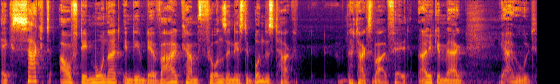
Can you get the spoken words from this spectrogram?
exakt auf den Monat, in dem der Wahlkampf für unsere nächste Bundestagswahl fällt. Da habe ich gemerkt, ja gut,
